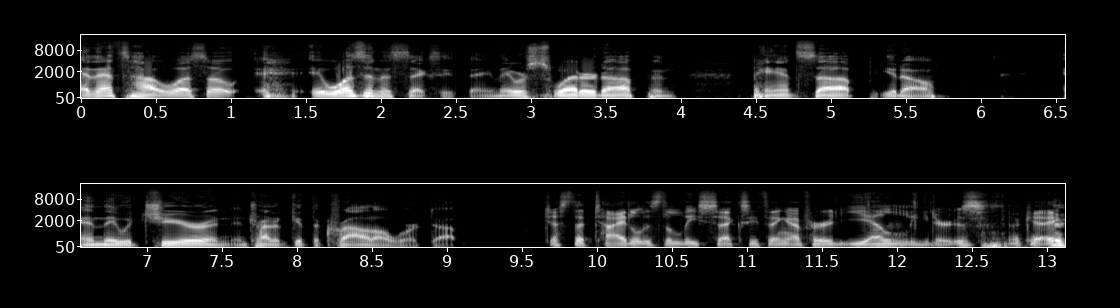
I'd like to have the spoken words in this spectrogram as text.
and that's how it was. So it wasn't a sexy thing. They were sweatered up and pants up, you know, and they would cheer and, and try to get the crowd all worked up. Just the title is the least sexy thing I've heard. Yell leaders, okay.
